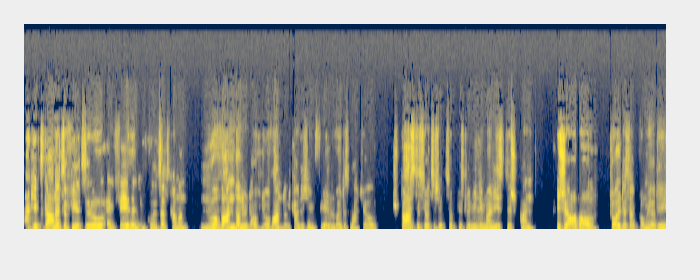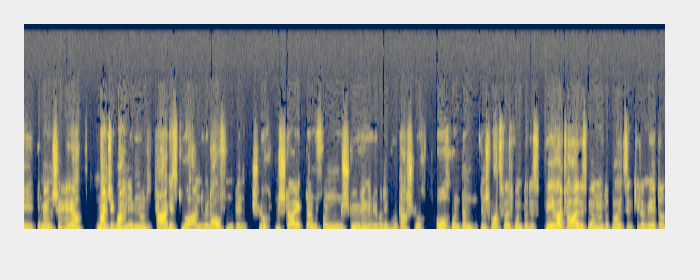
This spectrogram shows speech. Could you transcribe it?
Da gibt es gar nicht so viel zu empfehlen. Im Grundsatz kann man nur wandern und auch nur wandern kann ich empfehlen, weil das macht ja auch Spaß. Das hört sich jetzt so ein bisschen minimalistisch an, ist ja aber auch toll, deshalb kommen ja die, die Menschen her. Manche machen eben nur die Tagestour, andere laufen den Schluchtensteig dann von Stühlingen über die Wutachschlucht hoch und dann den Schwarzwald runter, das Weratal, das wären 119 Kilometer.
